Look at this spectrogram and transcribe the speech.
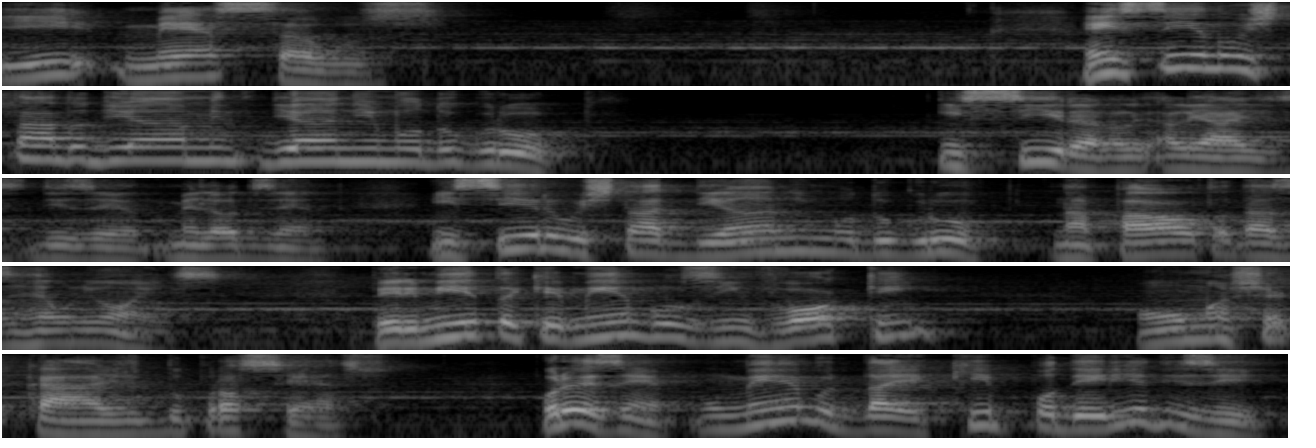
e meça-os. Ensina o estado de ânimo do grupo. Insira, aliás, dizendo, melhor dizendo, insira o estado de ânimo do grupo na pauta das reuniões. Permita que membros invoquem uma checagem do processo. Por exemplo, um membro da equipe poderia dizer:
